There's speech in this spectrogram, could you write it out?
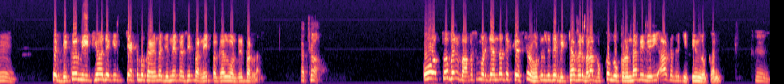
ਹੂੰ। ਤੇ ਵਿਕਰਮ ਮਜੀਠੀਆ ਅੱਗੇ ਚੈੱਕ ਬੁੱਕ ਰਹਿੰਦਾ ਜਿੰਨੇ ਪੈਸੇ ਭਰਨੇ ਪੱਗਾਂ ਲਵਾਉਣ ਦੇ ਭਰ ਲਾ। ਅੱਛਾ। ਉਹ ਉੱਥੋਂ ਫਿਰ ਵਾਪਸ ਮੁੜ ਜਾਂਦਾ ਤੇ ਕ੍ਰਿਸਟਲ ਹੋਟਲ ਜਿੱਥੇ ਬੈਠਾ ਫਿਰ ਬੜਾ ਬੁੱਕ ਬੁੱਕ ਰੁੰਦਾ ਵੀ ਮੇਰੀ ਆਹ ਕਦਰ ਕੀਤੀ ਨੇ ਲੋਕਾਂ ਨੇ। ਹੂੰ।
